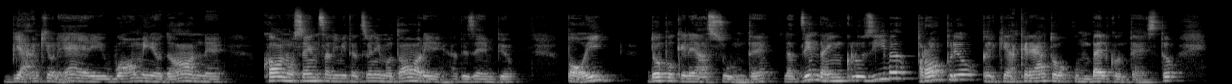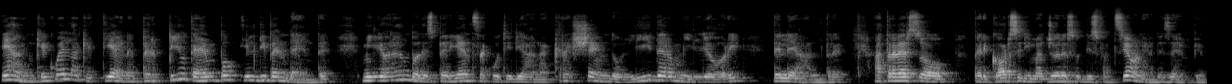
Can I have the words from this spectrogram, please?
bianchi o neri, uomini o donne, con o senza limitazioni motori, ad esempio. Poi dopo che le ha assunte, l'azienda inclusiva proprio perché ha creato un bel contesto è anche quella che tiene per più tempo il dipendente, migliorando l'esperienza quotidiana, crescendo leader migliori delle altre, attraverso percorsi di maggiore soddisfazione, ad esempio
